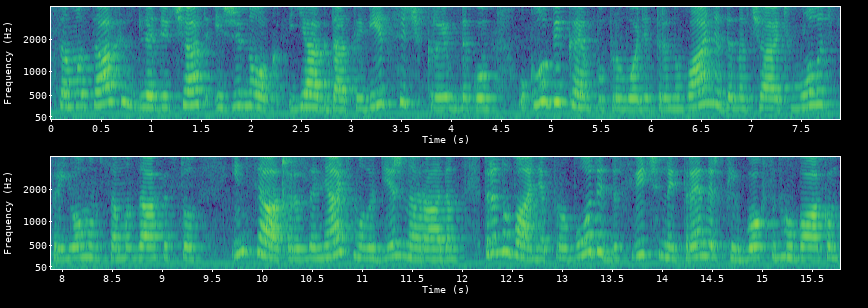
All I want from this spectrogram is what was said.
Самозахист для дівчат і жінок. Як дати відсіч кривднику. У клубі кемпу проводять тренування, де навчають молодь прийомам самозахисту. Ініціатори занять молодіжна рада. Тренування проводить досвідчений тренер з кікбоксингу ВАКом.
